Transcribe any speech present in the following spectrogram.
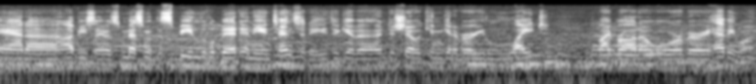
and uh, obviously I was messing with the speed a little bit and the intensity to give a to show it can get a very light vibrato or a very heavy one.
